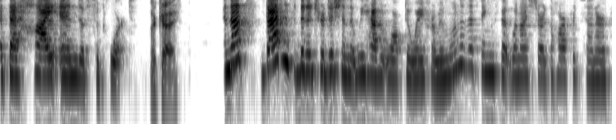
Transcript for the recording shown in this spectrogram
at that high end of support. Okay and that's that has been a tradition that we haven't walked away from and one of the things that when i started the harford center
